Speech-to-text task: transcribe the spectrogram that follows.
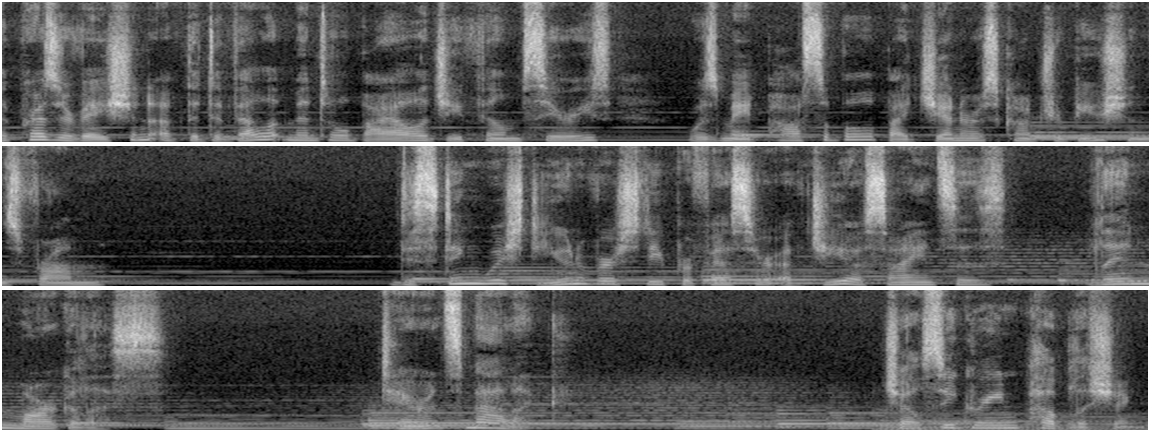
The preservation of the developmental biology film series was made possible by generous contributions from Distinguished University Professor of Geosciences Lynn Margulis, Terrence Malick, Chelsea Green Publishing,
